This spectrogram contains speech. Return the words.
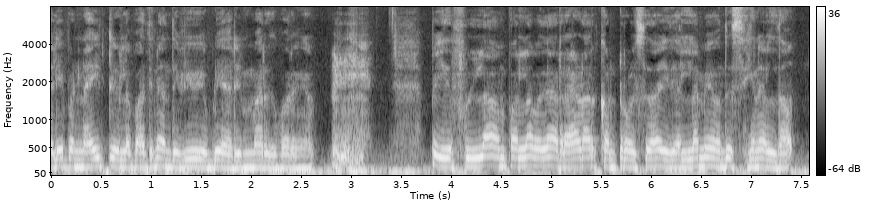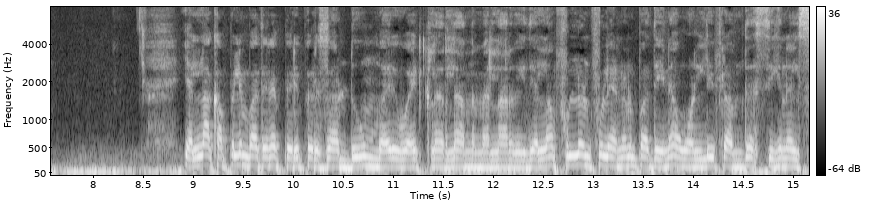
ஹெலிபேட் நைட்டில் பார்த்தீங்கன்னா அந்த வியூ எப்படி அருமையாக இருக்குது பாருங்கள் இப்போ இது ஃபுல்லாக இப்போல்லாம் பார்த்தீங்கன்னா ரேடார் கண்ட்ரோல்ஸ் தான். இது எல்லாமே வந்து சிக்னல் தான். எல்லா கப்பலையும் பார்த்தீங்கன்னா பெரிய பெருசாக டூம் மாதிரி ஒயிட் கலரில் அந்த மாதிரிலாம் இருக்கும். இதெல்லாம் ஃபுல் அண்ட் ஃபுல் என்னென்னு பார்த்தீங்கன்னா ஒன்லி ஃப்ரம் த சிக்னல்ஸ்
